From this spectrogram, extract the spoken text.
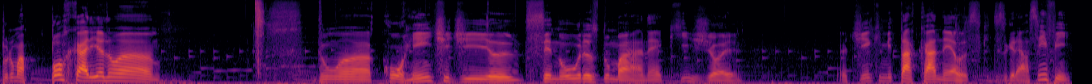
por uma porcaria de uma... De uma corrente de cenouras do mar, né? Que joia. Eu tinha que me tacar nelas, que desgraça. Enfim,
